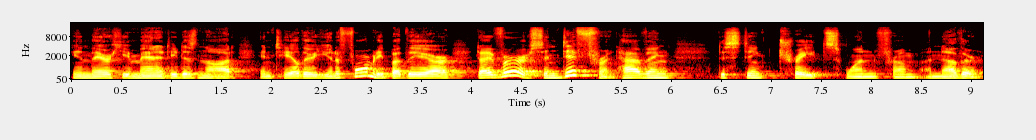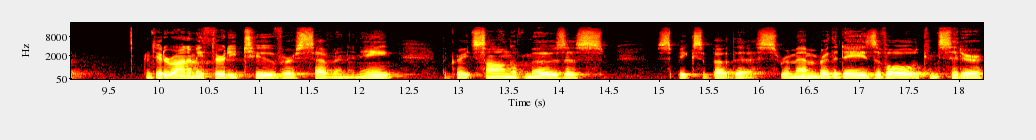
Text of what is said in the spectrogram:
in their humanity does not entail their uniformity, but they are diverse and different, having distinct traits one from another. Deuteronomy 32, verse 7 and 8, the great song of Moses, speaks about this. Remember the days of old, consider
